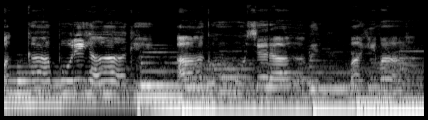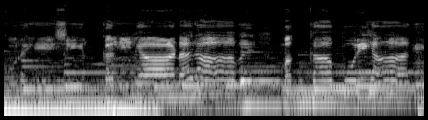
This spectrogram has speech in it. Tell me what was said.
മക്കാപുരിയാകെ മക്കാപുരിയാകെ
